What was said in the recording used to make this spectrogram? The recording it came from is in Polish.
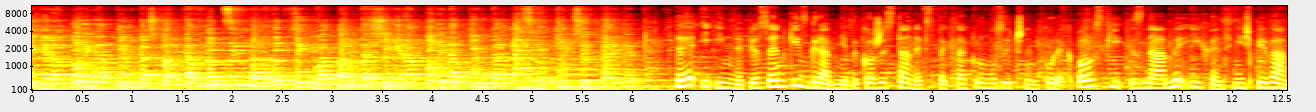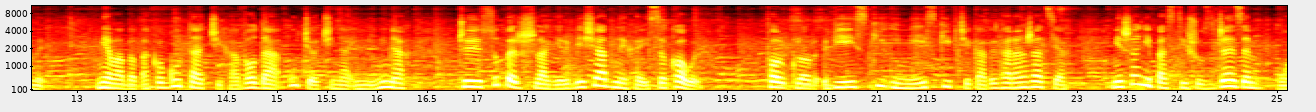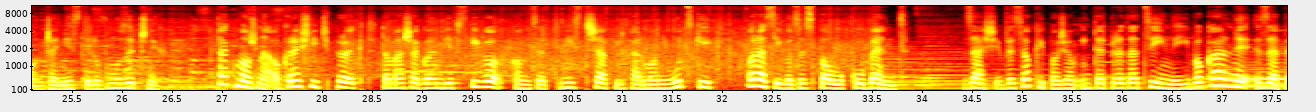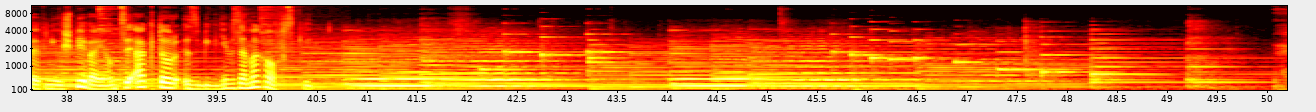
Siekiera, moryga, piłka, szklanka, w nocy nalot, łapanka, siekiera, moryga, piłka. Te i inne piosenki zgrabnie wykorzystane w spektaklu muzycznym Kurek Polski znamy i chętnie śpiewamy. Miała baba koguta, cicha woda, u cioci na imieninach, czy super szlagier biesiadny Hej Sokoły. Folklor wiejski i miejski w ciekawych aranżacjach, mieszanie pastiszu z jazzem, łączenie stylów muzycznych. Tak można określić projekt Tomasza Gołębiewskiego, koncert mistrza Filharmonii Łódzkiej oraz jego zespołu Q-Band. Zaś wysoki poziom interpretacyjny i wokalny zapewnił śpiewający aktor Zbigniew Zamachowski.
